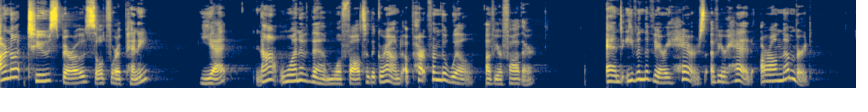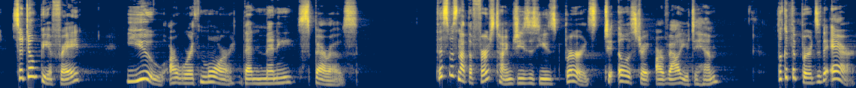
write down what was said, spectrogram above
Are not two sparrows sold for a penny? Yet not one of them will fall to the ground apart from the will of your Father. And even the very hairs of your head are all numbered. So don't be afraid. You are worth more than many sparrows. This was not the first time Jesus used birds to illustrate our value to him. Look at the birds of the air.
